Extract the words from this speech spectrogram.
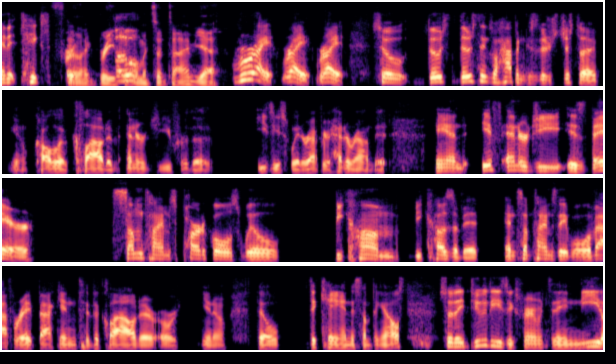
And it takes for like brief moments of time. Yeah. Right, right, right. So those those things will happen because there's just a, you know, call it a cloud of energy for the easiest way to wrap your head around it. And if energy is there, sometimes particles will become because of it, and sometimes they will evaporate back into the cloud or, or you know, they'll decay into something else. So they do these experiments and they need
